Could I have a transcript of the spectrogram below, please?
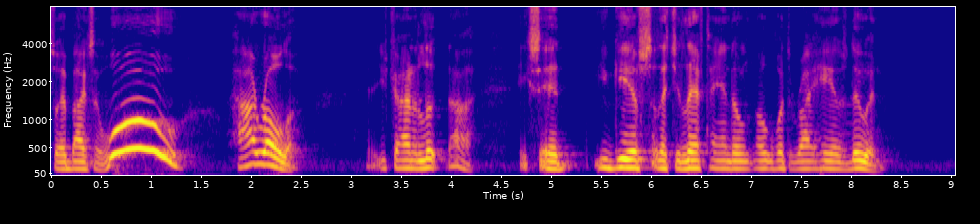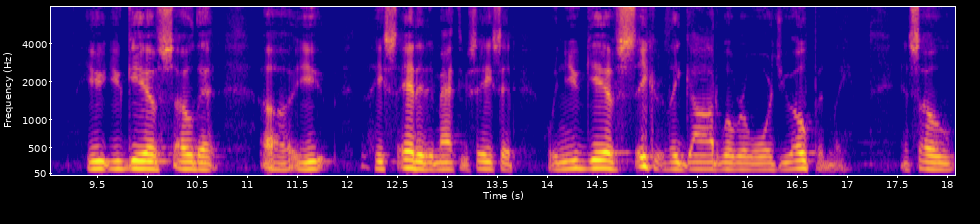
So everybody said, woo, high roller. You're trying to look. Nah. He said, You give so that your left hand don't know what the right hand is doing. You, you give so that uh, you, he said it in Matthew 6, he said, When you give secretly, God will reward you openly. And so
